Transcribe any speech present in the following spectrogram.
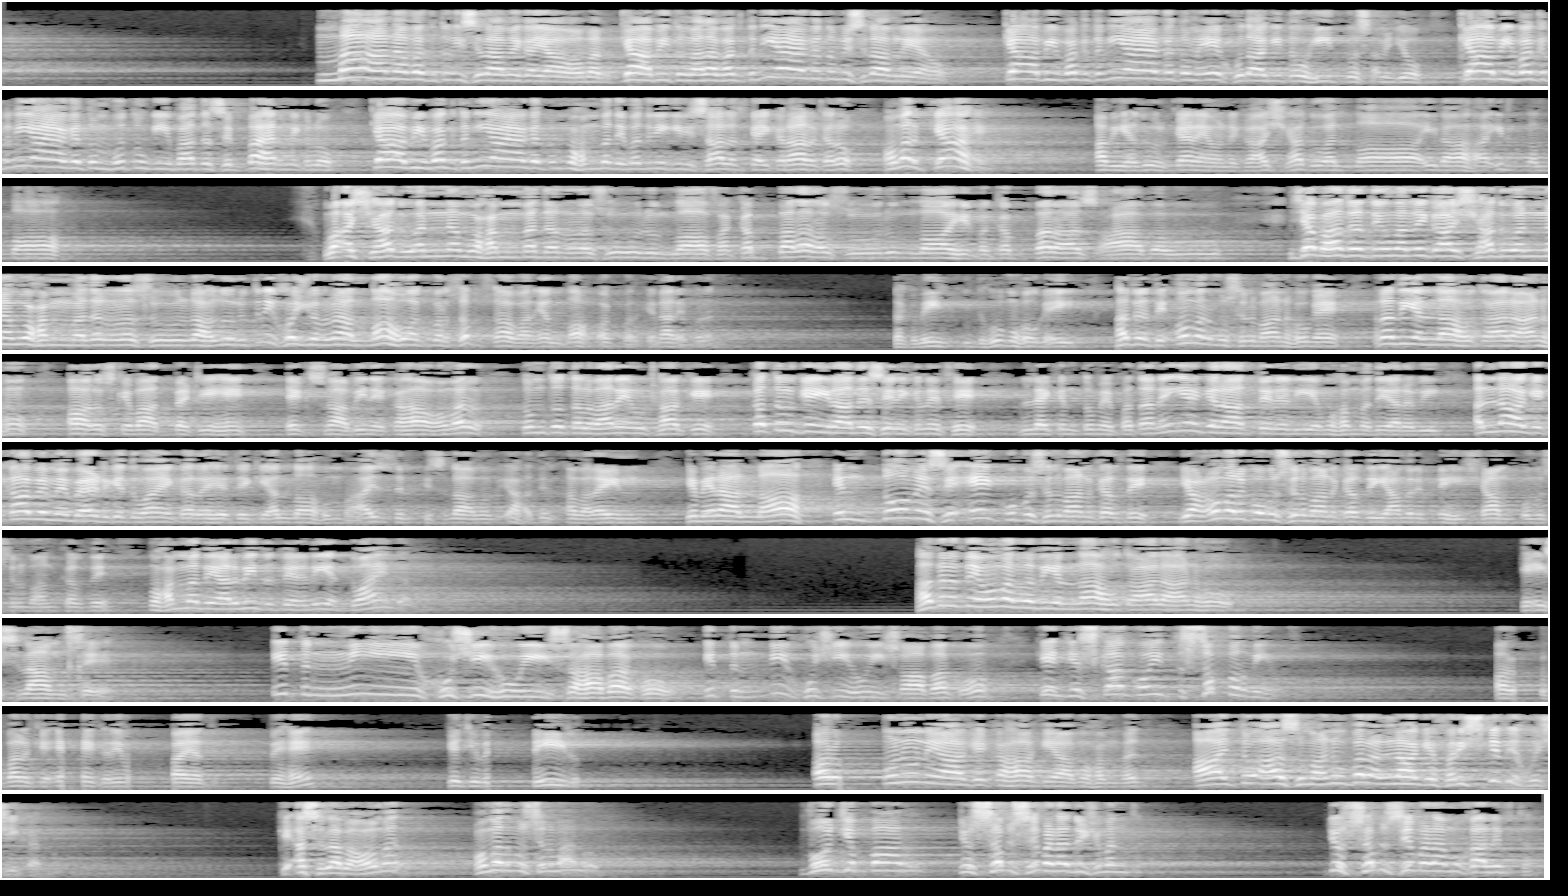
ماں آنا وقت اسلام کا یا عمر، کیا ابھی تمہارا وقت نہیں آیا کہ تم اسلام لے آؤ؟ کیا ابھی وقت نہیں آیا کہ تم ایک خدا کی توحید کو سمجھو؟ کیا ابھی وقت نہیں آیا کہ تم بتوں کی عبادت سے باہر نکلو؟ کیا ابھی وقت نہیں آیا کہ تم محمد مدنی کی رسالت کا اقرار کرو؟ عمر کیا ہے؟ ابھی حضور کہہ رہے ہیں، انہوں نے کہا اشہد اللہ الہ الا اللہ۔ واشهد ان محمد رسول الله، فكبر رسول الله، فكبر اصحابه جب حضرت عمر نے کہا شاد ان محمد الرسول اللہ حضور اتنی خوش ہو اللہ اکبر، سب صاحب اللہ اکبر کے نعرے بلند تکبیر کی دھوم ہو گئی۔ حضرت عمر مسلمان ہو گئے، رضی اللہ تعالی عنہ، اور اس کے بعد بیٹھے ہیں۔ ایک صحابی نے کہا، عمر، تم تو تلواریں اٹھا کے قتل کے ارادے سے نکلے تھے، لیکن تمہیں پتا نہیں ہے کہ رات تیرے لیے محمد عربی اللہ کے کعبے میں بیٹھ کے دعائیں کر رہے تھے کہ اللہ اسلام کہ میرا اللہ ان دو میں سے ایک کو مسلمان کر دے، یا عمر کو مسلمان کر دے، یا عمر ابن ہی شام کو مسلمان کر دے، محمد عربی تو تیرے لیے دعائیں کر حضرت عمر رضی اللہ تعالی عنہ کہ اسلام سے اتنی خوشی ہوئی صحابہ کو، اتنی خوشی ہوئی صحابہ کو کہ جس کا کوئی تصور نہیں ہو۔ اور بلکہ ایک روایت میں ہے کہ جبریل، اور انہوں نے آگے کہا کہ آ محمد، آج تو آسمانوں پر اللہ کے فرشتے بھی خوشی کر کہ اسلم عمر عمر مسلمان ہو۔ وہ جبار جو سب سے بڑا دشمن تھا، جو سب سے بڑا مخالف تھا،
